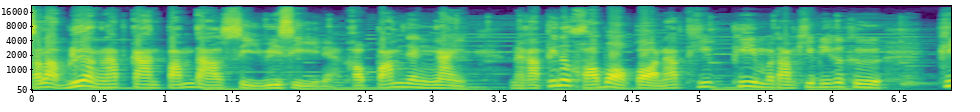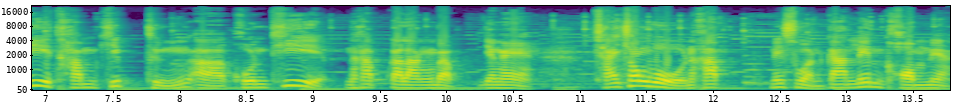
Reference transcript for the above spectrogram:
สำหรับเรื่องนะครับการปั๊มดาว 4v4 เนี่ยเขาปั๊มยังไงนะครับพี่ต้องขอบอกก่อนนะครับที่พี่มาทำคลิปนี้ก็คือ พี่ทำคลิปถึงคนที่นะครับกำลังแบบยังไงใช้ช่องโหว่นะครับในส่วนการเล่นคอมเนี่ย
